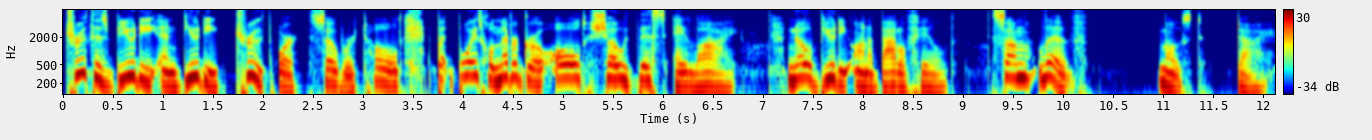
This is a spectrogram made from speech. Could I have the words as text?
Truth is beauty, and beauty, truth, or so we're told. But boys who'll never grow old show this a lie. No beauty on a battlefield. Some live, most die.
